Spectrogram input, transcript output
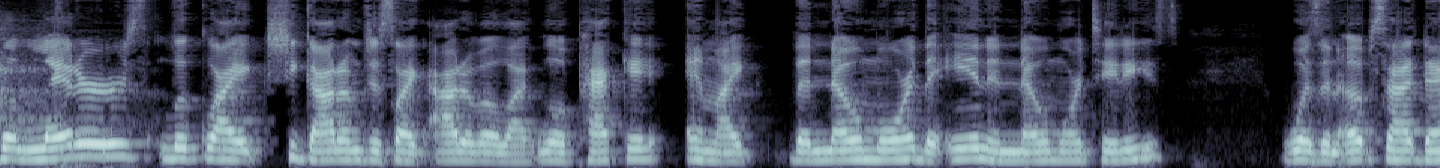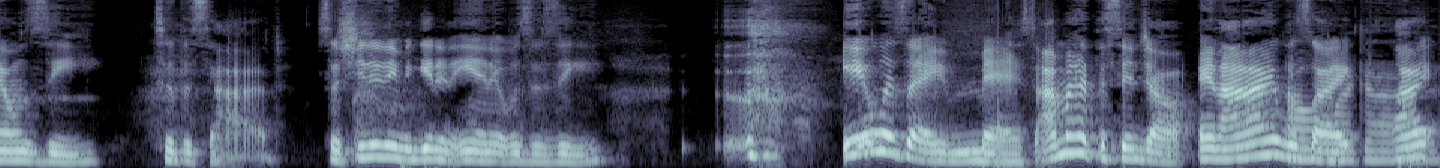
The letters looked like she got them just like out of a like little packet, and like the no more, the N and no more titties was an upside down Z to the side. So she didn't even get an N; it was a Z. It was a mess. I'm gonna have to send y'all. And I was Oh like, I.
